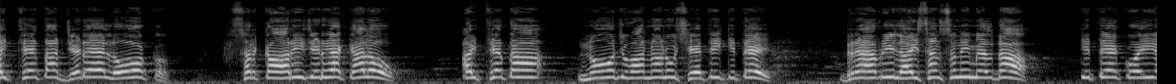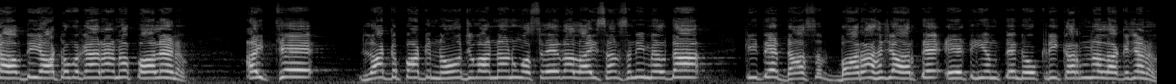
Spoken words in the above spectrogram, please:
ਇੱਥੇ ਤਾਂ ਜਿਹੜੇ ਲੋਕ ਸਰਕਾਰੀ ਜਿਹੜੀਆਂ ਕਹਿ ਲੋ ਇੱਥੇ ਤਾਂ ਨੌਜਵਾਨਾਂ ਨੂੰ ਛੇਤੀ ਕਿਤੇ ਡਰਾਈਵਰੀ ਲਾਇਸੈਂਸ ਨਹੀਂ ਮਿਲਦਾ, ਕਿਤੇ ਕੋਈ ਆਪਦੀ ਆਟੋ ਵਗੈਰਾ ਨਾ ਪਾ ਲੈਣ। ਇੱਥੇ ਲਗਭਗ ਨੌਜਵਾਨਾਂ ਨੂੰ ਅਸਲੇ ਦਾ ਲਾਇਸੈਂਸ ਨਹੀਂ ਮਿਲਦਾ, ਕਿਤੇ 10 12000 ਤੇ ਏਟੀਐਮ ਤੇ ਨੌਕਰੀ ਕਰਨ ਨਾ ਲੱਗ ਜਾਣ।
